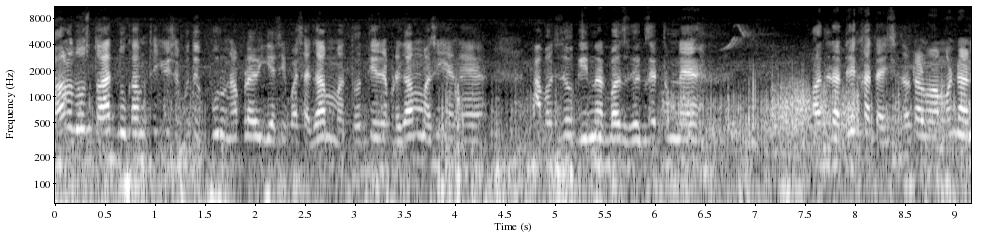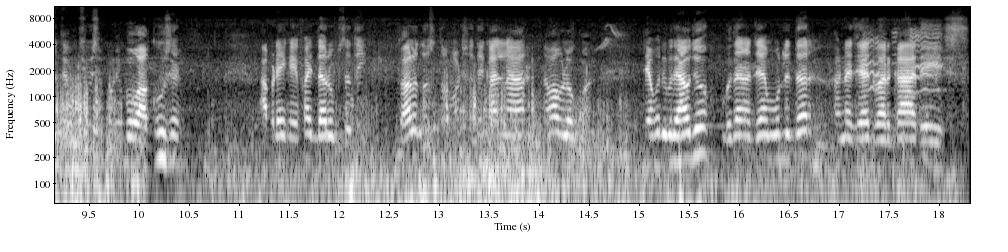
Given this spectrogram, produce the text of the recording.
હાલો દોસ્તો, આજનું કામ થઈ ગયું છે. બધું પૂરું આપણે આવી ગયા છીએ પાછા ગામમાં. તો અત્યારે આપણે ગામમાં છીએ અને આ બાજુ જો ગિરનાર બાજુ એક્ઝેક્ટ તમને વાદળા દેખાતા છે. રટાણમાં મંડાણ જેવું થયું છે, પણ બહુ આઘું છે. આપણે કંઈ ફાયદારૂપ નથી. તો હાલો દોસ્તો, મળશું તે કાલના નવા બ્લોગમાં ત્યાં સુધી બધા આવજો. બધાના જય મુરલીધર અને જય દ્વારકાધીશ.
